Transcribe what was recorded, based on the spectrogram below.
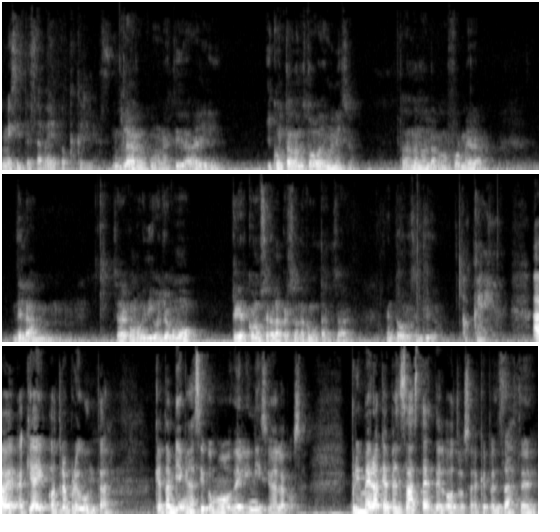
me hiciste saber lo que querías. Claro, con honestidad y, y contándonos todo desde un inicio. Dándonos la mejor forma de la, de la... O sea, como digo yo, como querer conocer a la persona como tal, ¿sabes? En todos los sentidos. Ok. A ver, aquí hay otra pregunta que también es así como del inicio de la cosa. Primero, ¿qué pensaste del otro? O sea, ¿qué pensaste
